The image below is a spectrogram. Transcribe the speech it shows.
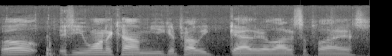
Well, if you want to come, you could probably gather a lot of supplies.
